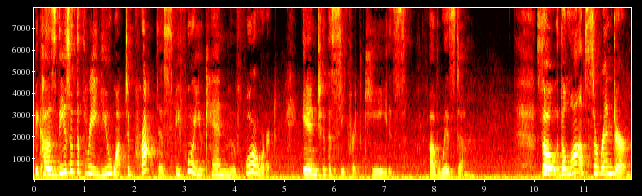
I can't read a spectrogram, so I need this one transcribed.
because these are the three you want to practice before you can move forward into the secret keys of wisdom. So the law of surrender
